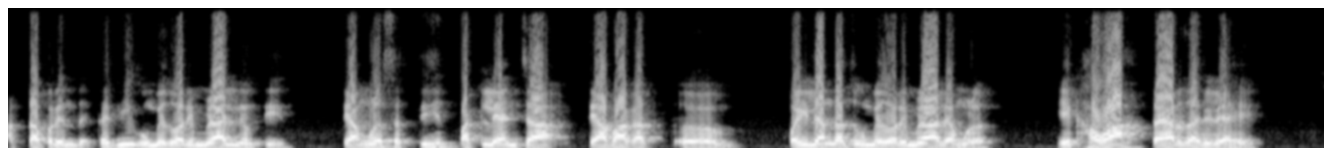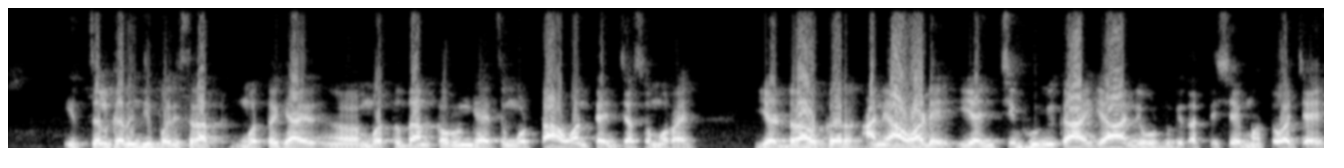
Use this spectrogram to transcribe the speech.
आत्तापर्यंत कधी उमेदवारी मिळाली नव्हती. त्यामुळे सत्यजित पाटील यांच्या त्या भागात पहिल्यांदाच उमेदवारी मिळाल्यामुळं एक हवा तयार झालेली आहे. इचलकरंजी परिसरात मत घ्याय मतदान करून घ्यायचं मोठं आव्हान त्यांच्यासमोर आहे. यड्रावकर आणि आवाडे यांची भूमिका या निवडणुकीत अतिशय महत्वाची आहे.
